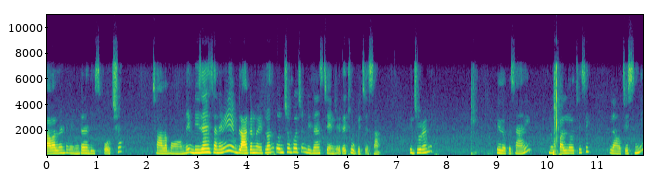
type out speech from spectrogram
కావాలంటే వెంటనే తీసుకోవచ్చు. చాలా బాగుంది. డిజైన్స్ అనేవి బ్లాక్ అండ్ వైట్లో కొంచెం కొంచెం డిజైన్స్ చేంజ్ అయితే చూపించేస్తాను ఇది చూడండి. ఇది ఒక శారీ. పళ్ళు వచ్చేసి ఇలా వచ్చేసింది.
